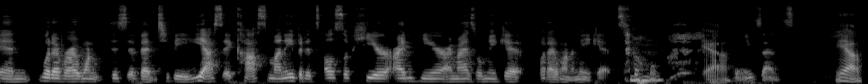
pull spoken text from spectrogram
and whatever I want this event to be. Yes, it costs money, but it's also here. I'm here. I might as well make it what I want to make it. So Mhm. Yeah. that makes sense. Yeah.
